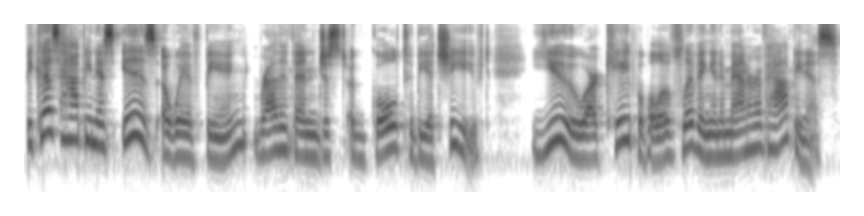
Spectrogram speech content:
Because happiness is a way of being rather than just a goal to be achieved, you are capable of living in a manner of happiness.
